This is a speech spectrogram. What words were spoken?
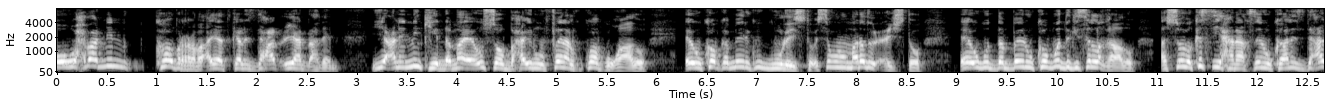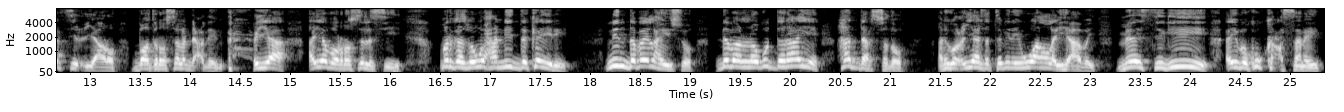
oo waxba nin koob raba ayaad kaalin saddexaad ciyaar dhahdeen. Yacni ninkii dhammaa ee u soo baxay inuu finalka koobku qaado ee uu koobka america ku guuleysto isaguna maradu ceshto ee ugu dambeyn uu koob wadankiisa la qaado asagoo ka sii xanaaqsan inuu kaalin saddexaad sii ciyaaro baad roose la dhacdeen. Yaa ayaaba roose la siiyey. Markaasba waxaa niida ka yidhi nin dabayl hayso dabal loogu daraaye ha darsado. Anigoo ciyaarta tabinaya waan la yaabay. Meesigii ayba ku kacsanayd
